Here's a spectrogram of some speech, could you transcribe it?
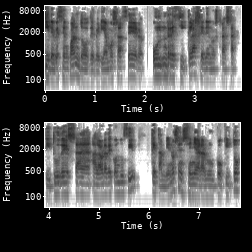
y de vez en cuando deberíamos hacer un reciclaje de nuestras actitudes a, la hora de conducir que también nos enseñaran un poquito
